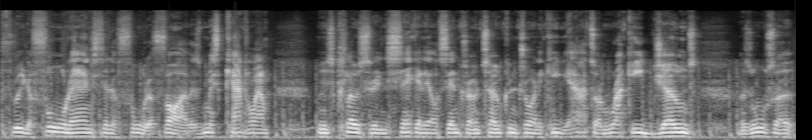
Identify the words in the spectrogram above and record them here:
three to four now instead of four to five. As Miss Catalan moves closer in second, El Centro Token trying to keep your hat on. Rakib Jones has also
